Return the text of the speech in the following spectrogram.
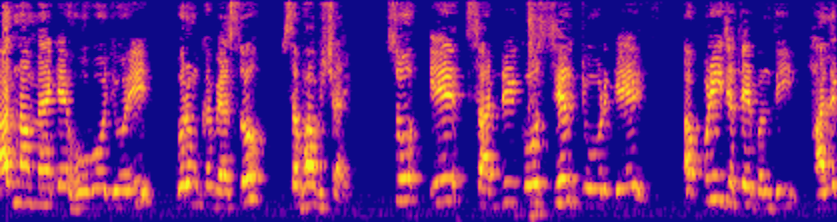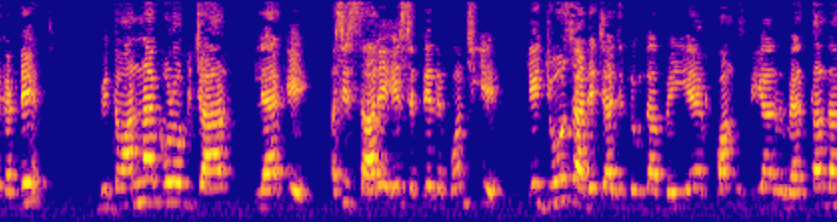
ਹਰ ਨਾਮ ਮੈਂ ਕੇ ਹੋਵੋ ਜੋਰੀ, ਗੁਰਮੁਖ ਬੈਸੋ ਸਭਾ ਵਿਛਾਏ। ਸੋ ਇਹ ਸਾਡੇ ਕੋ ਸਿਰ ਜੋੜ ਕੇ ਆਪਣੀ ਜਥੇਬੰਦੀ ਹੱਲ ਕੱਢੇ, ਵਿਦਵਾਨਾਂ ਕੋਲੋਂ ਵਿਚਾਰ ਲੈ ਕੇ ਅਸੀਂ ਸਾਰੇ ਇਸ ਸਿੱਟੇ ਤੇ ਪਹੁੰਚੀਏ ਕਿ ਜੋ ਸਾਡੇ ਚ ਅੱਜ ਦੁਬਦਾ ਪਈ ਹੈ, ਪੰਥ ਦੀਆਂ ਰਵਾਇਤਾਂ ਦਾ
